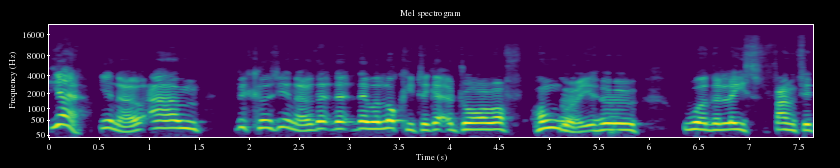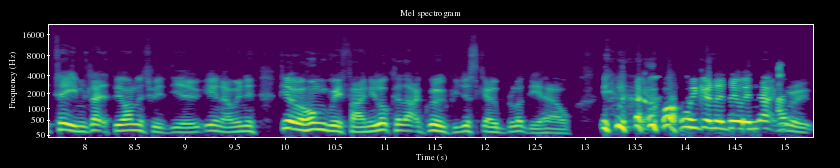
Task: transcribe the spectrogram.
Yeah, you know, um, because, you know, they, they, they, were lucky to get a draw off Hungary, yeah. who were the least fancied teams. Let's be honest with you. You know, and if you're a Hungary fan, you look at that group, you just go bloody hell. You know yeah. what are we going to do in that and, group?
